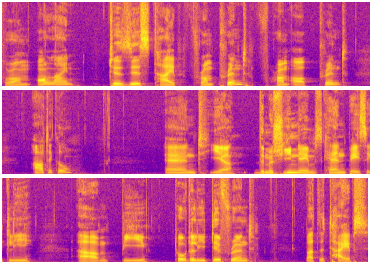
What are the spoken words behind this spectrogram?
from online to this type from print, from our print article. And yeah, the machine names can basically um, be totally different, but the types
